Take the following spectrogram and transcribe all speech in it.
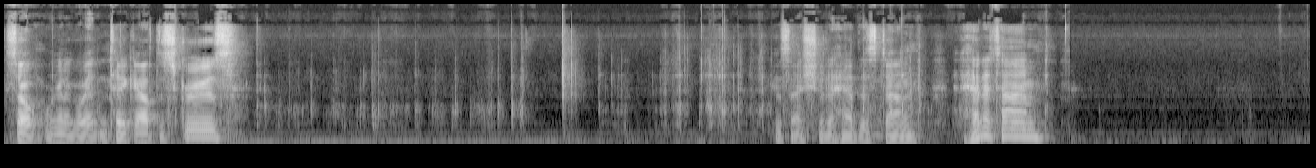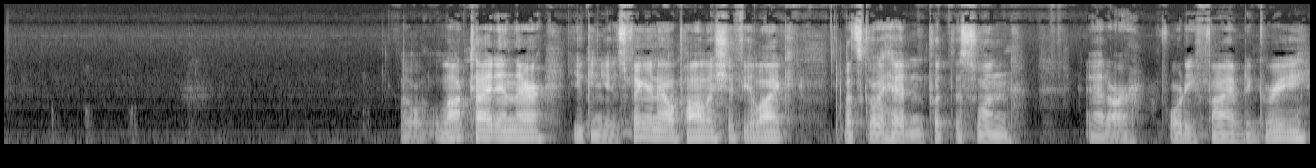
So we're gonna go ahead and take out the screws. Guess I should have had this done ahead of time. Little Loctite in there. You can use fingernail polish if you like. Let's go ahead and put this one at our 45 degree.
